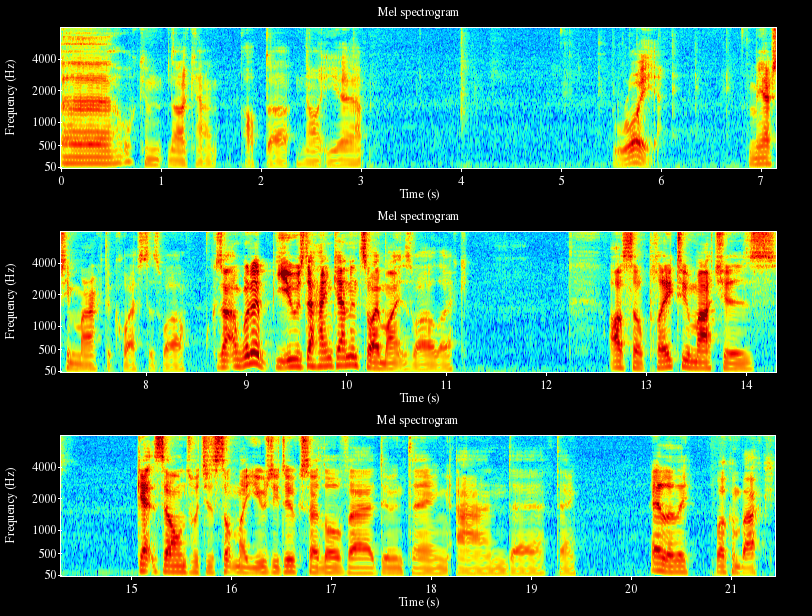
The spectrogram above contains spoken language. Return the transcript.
Uh, what can no, I can't pop that. Not yet. Roy. Let me actually mark the quest as well. Because I'm going to use the hand cannon, so I might as well, like. Also, play two matches, get zones, which is something I usually do, because I love uh, doing thing and uh, thing. Hey, Lily. Welcome back.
